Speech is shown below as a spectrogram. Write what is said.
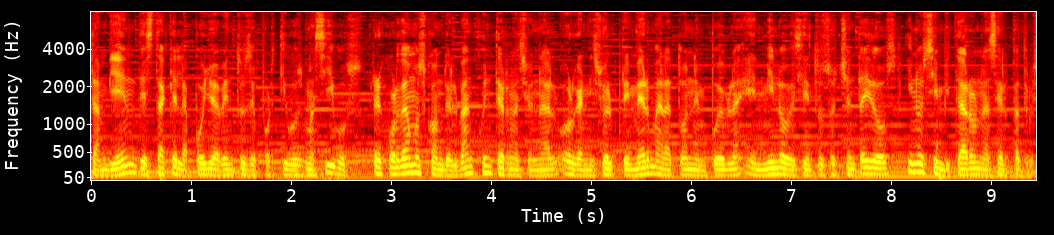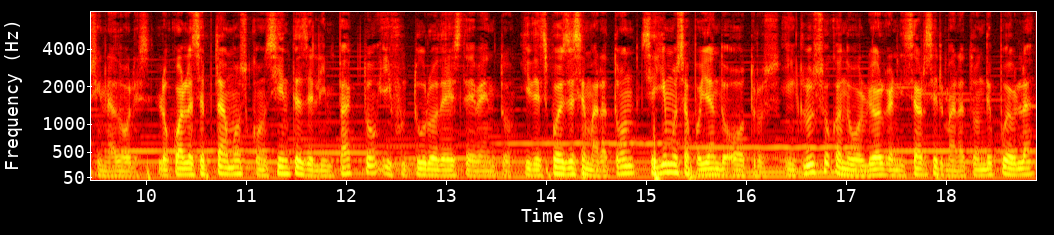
También destaca el apoyo a eventos deportivos masivos. Recordamos cuando el Banco Internacional organizó el primer maratón en Puebla en 1982 y nos invitaron a ser patrocinadores, lo cual aceptamos conscientes del impacto y futuro de este evento y después de ese maratón seguimos apoyando otros, incluso cuando volvió a organizarse el Maratón de Puebla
